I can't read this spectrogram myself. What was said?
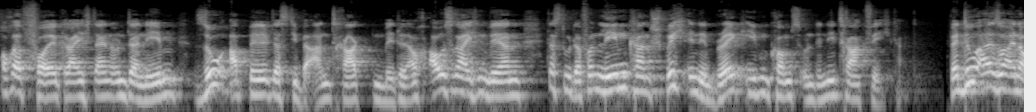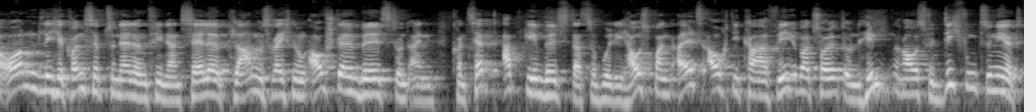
auch erfolgreich dein Unternehmen so abbildet, dass die beantragten Mittel auch ausreichen werden, dass du davon leben kannst, sprich in den Break-Even kommst und in die Tragfähigkeit. Wenn du also eine ordentliche konzeptionelle und finanzielle Planungsrechnung aufstellen willst und ein Konzept abgeben willst, das sowohl die Hausbank als auch die KfW überzeugt und hinten raus für dich funktioniert,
